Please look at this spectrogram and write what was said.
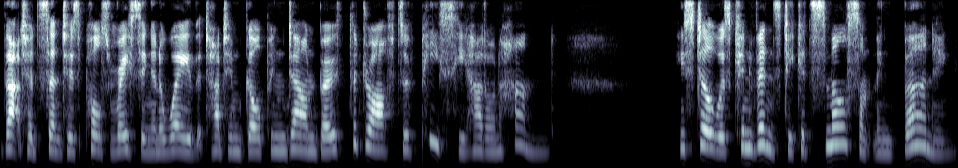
That had sent his pulse racing in a way that had him gulping down both the draughts of peace he had on hand. He still was convinced he could smell something burning,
